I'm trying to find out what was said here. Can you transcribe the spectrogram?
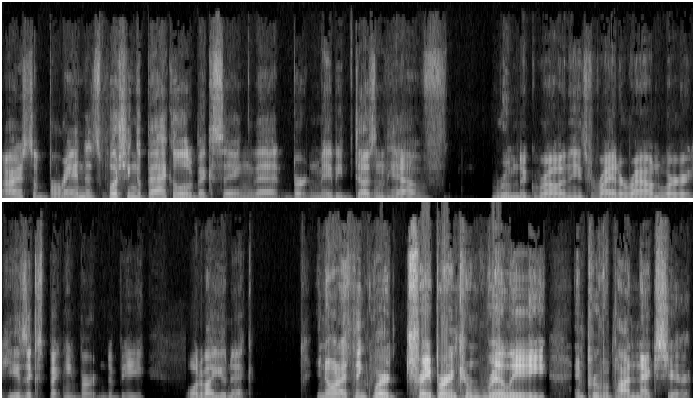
All right, so Brandon's pushing it back a little bit, saying that Burton maybe doesn't have room to grow, and he's right around where he's expecting Burton to be. What about you, Nick? You know what? I think where Trey Burton can really improve upon next year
